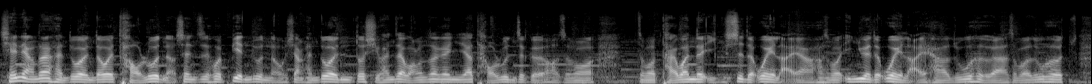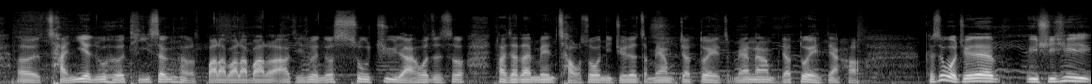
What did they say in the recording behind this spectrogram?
前两段很多人都会讨论呢，甚至会辩论呢。我想很多人都喜欢在网络上跟人家讨论这个哈，什么什么台湾的影视的未来啊，什么音乐的未来哈，如何啊，什么如何呃产业如何提升哈，巴拉巴拉巴拉啊，提出很多数据啊，或者说大家在那边吵说你觉得怎么样比较对，怎么样那样比较对，这样哈。可是我觉得，与其去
